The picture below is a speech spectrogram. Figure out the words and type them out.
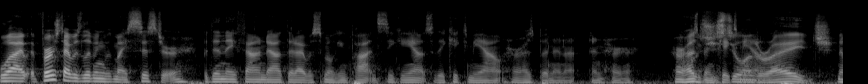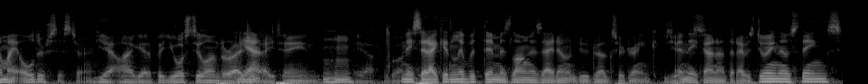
Well, I, at first I was living with my sister, but then they found out that I was smoking pot and sneaking out, so they kicked me out. Her husband and, I- and her her husband kicked still me out. underage. No, my older sister. Yeah, I get it, but you're still underage Yeah. at 18. Mhm. Yeah, I forgot. And they said I can live with them as long as I don't do drugs or drink. And they Yes. found out that I was doing those things.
